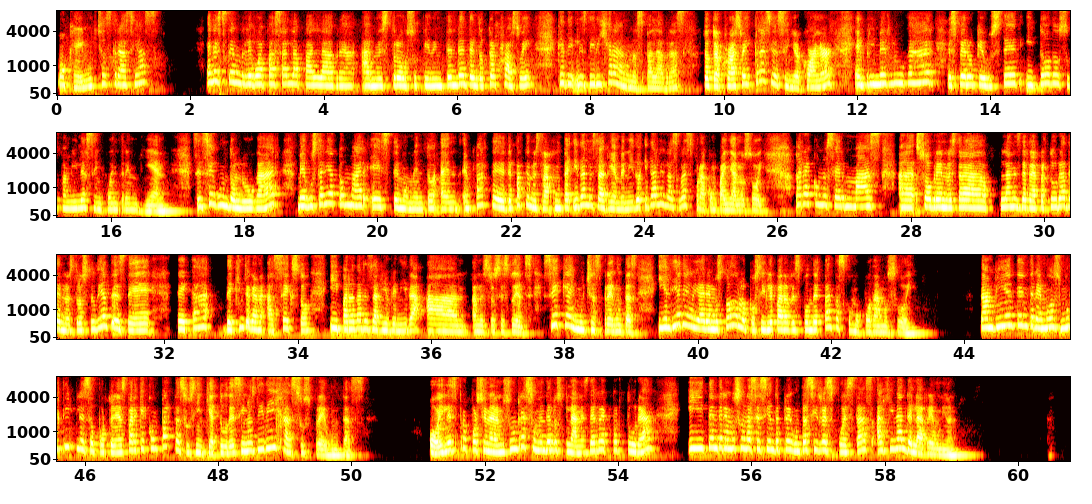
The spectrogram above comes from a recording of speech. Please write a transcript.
Ok, muchas gracias. En este le voy a pasar la palabra a nuestro superintendente, el doctor Crossway, que les dirigirá unas palabras Doctor Crossway, gracias, señor Corner. En primer lugar, espero que usted y toda su familia se encuentren bien. En segundo lugar, me gustaría tomar este momento en, parte, de parte de nuestra junta y darles la bienvenida y darles las gracias por acompañarnos hoy para conocer más ah, sobre nuestros planes de reapertura de nuestros estudiantes de de, de kindergarten a sexto y para darles la bienvenida a, a, nuestros estudiantes. Sé que hay muchas preguntas y el día de hoy haremos todo lo posible para responder tantas como podamos hoy. También tendremos múltiples oportunidades para que comparta sus inquietudes y nos dirija sus preguntas. Hoy les proporcionaremos un resumen de los planes de reapertura y tendremos una sesión de preguntas y respuestas al final de la reunión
